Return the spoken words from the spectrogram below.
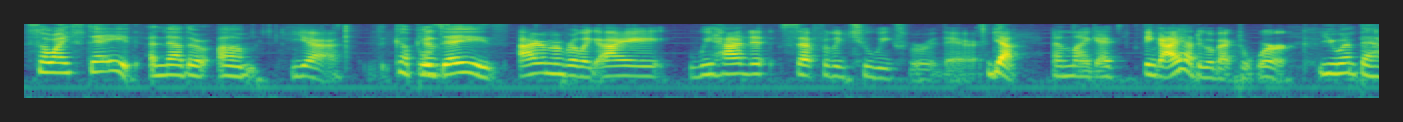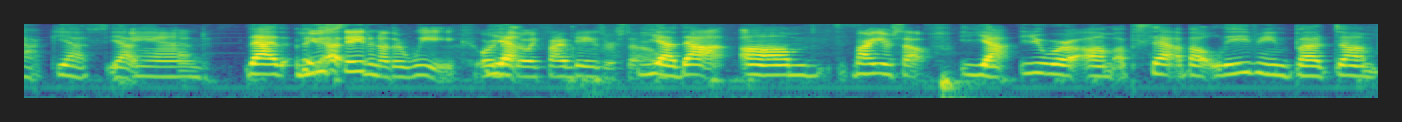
So I stayed another um yeah couple days. i remember like i we had it set for like two weeks we were there Yeah. and like i think i had to go back to work You went back. Yes, yes. and that you that- stayed another week or Yeah. another like five days or so. Yeah, that um By yourself. yeah, you were um upset about leaving, but um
